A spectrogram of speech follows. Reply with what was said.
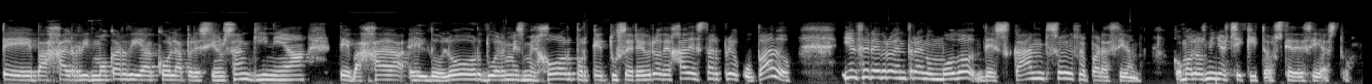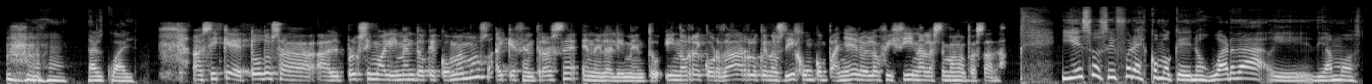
Te baja el ritmo cardíaco, la presión sanguínea, te baja el dolor, duermes mejor porque tu cerebro deja de estar preocupado. Y el cerebro entra en un modo descanso y reparación, como los niños chiquitos que decías tú. tal cual. Así que todos al próximo alimento que comemos hay que centrarse en el alimento y no recordar lo que nos dijo un compañero en la oficina la semana pasada. Y eso, fuera es como que nos guarda, eh, digamos,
